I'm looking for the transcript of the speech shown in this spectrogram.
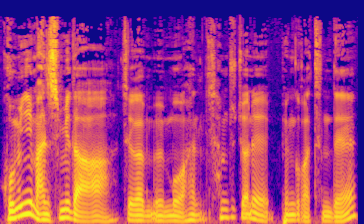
고민이 많습니다. 제가 뭐 한 3주 전에 뵌 것 같은데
